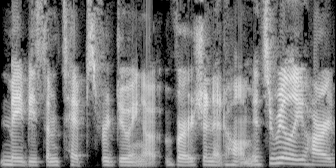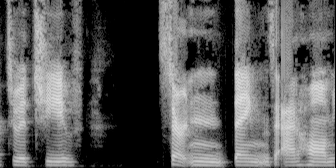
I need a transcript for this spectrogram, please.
maybe some tips for doing a version at home. It's really hard to achieve certain things at home.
